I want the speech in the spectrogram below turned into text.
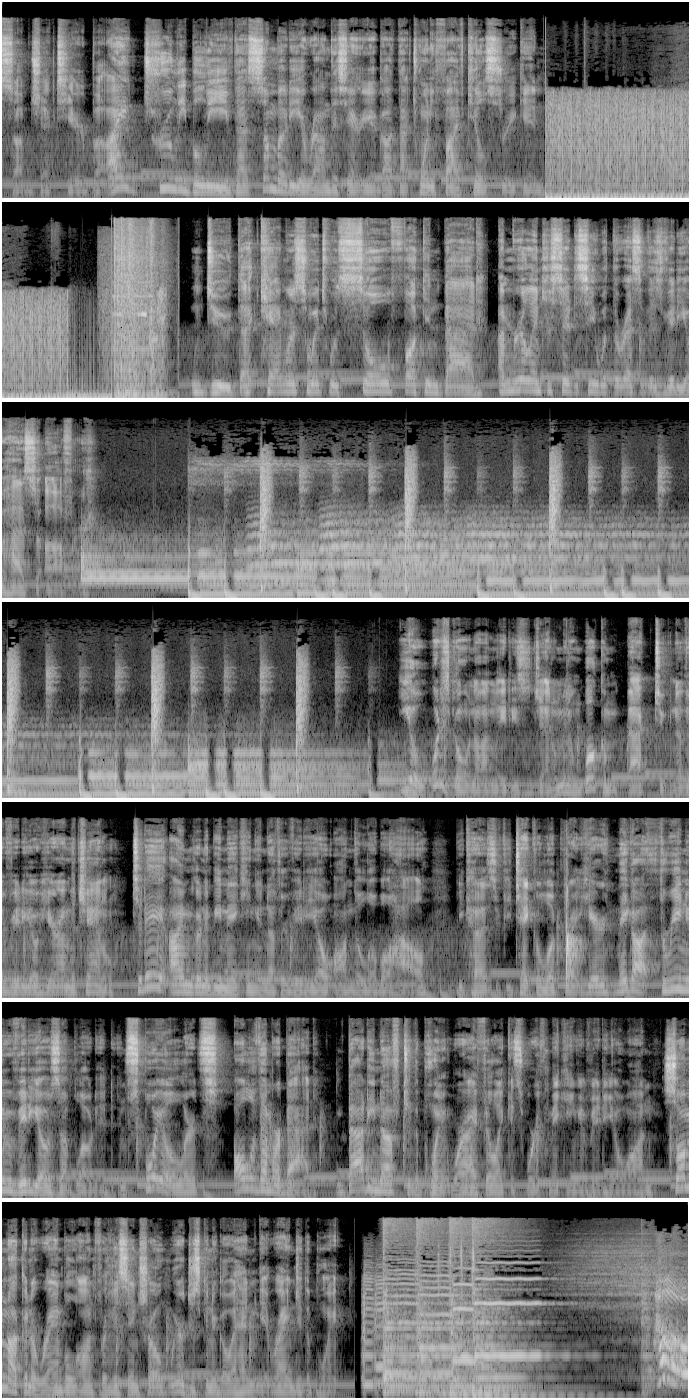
subject here, but I truly believe that somebody around this area got that 25 kill streak in. Dude, that camera switch was so fucking bad. I'm real interested to see what the rest of this video has to offer. Ladies and gentlemen and welcome back to another video here on the channel. Today I'm going to be making another video on the Lobo Howl because if you take a look right here, they got three new videos uploaded and spoil alerts, all of them are bad. Bad enough to the point where I feel like it's worth making a video on. So I'm not going to ramble on for this intro, we're just going to go ahead and get right into the point.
